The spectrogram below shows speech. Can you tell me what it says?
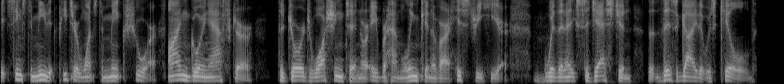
it seems to me that Peter wants to make sure I'm going after the George Washington or Abraham Lincoln of our history here mm-hmm. with a suggestion that this guy that was killed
